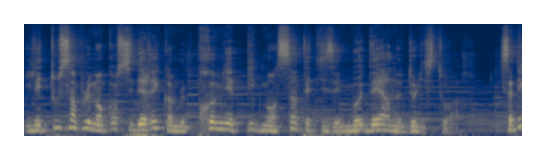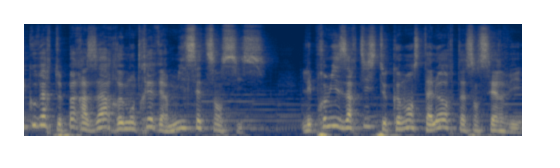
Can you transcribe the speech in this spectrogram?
Il est tout simplement considéré comme le premier pigment synthétisé moderne de l'histoire. Sa découverte par hasard remonterait vers 1706. Les premiers artistes commencent alors à s'en servir.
